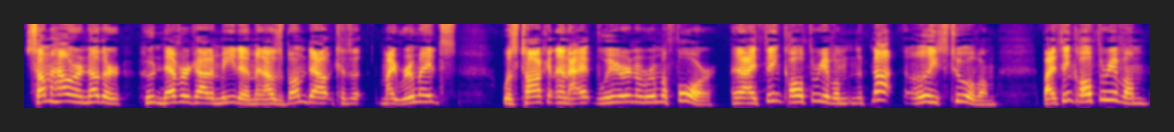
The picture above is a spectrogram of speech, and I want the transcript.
somehow or another who never got to meet him, and I was bummed out because uh, my roommates was talking, and I we were in a room of four, and I think all three of them, if not at least two of them, but I think all three of them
